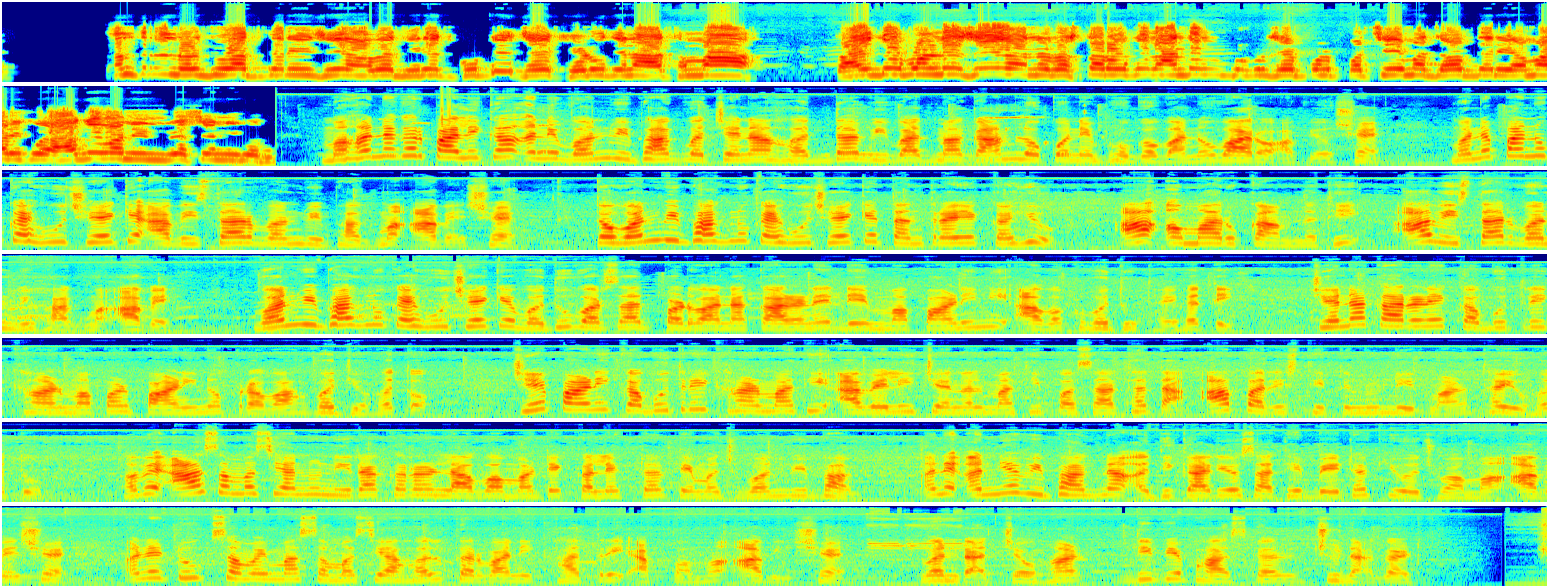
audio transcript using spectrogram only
તંત્રને રજૂઆત કરી છે. હવે ધીરજ ખૂટે છે. ખેડૂત એના હાથમાં કાયદો પણ લેશે અને રસ્તા રોકો આંદોલન પણ કરશે. પણ પછી એમાં જવાબદારી અમારી કોઈ આગેવાની રહેશે નહીં. મહાનગરપાલિકા અને વન વિભાગ વચ્ચેના હદના વિવાદમાં ગામ લોકોને ભોગવવાનો વારો આવ્યો છે. મનપાનું કહેવું છે કે આ વિસ્તાર વન વિભાગમાં આવે છે. તો વન વિભાગનું કહેવું છે કે તંત્રએ કહ્યું, આ અમારું કામ નથી, આ વિસ્તાર વન વિભાગમાં આવે. વન વિભાગનું કહેવું છે કે વધુ વરસાદ પડવાના કારણે ડેમમાં પાણીની આવક વધુ થઈ હતી. જેના કારણે કબૂતરી ખાણમાં પણ પાણીનો પ્રવાહ વધ્યો હતો. જે પાણી કબૂતરી ખાણમાંથી આવેલી ચેનલમાંથી પસાર થતાં આ પરિસ્થિતિનું નિર્માણ થયું હતું. હવે આ સમસ્યાનું નિરાકરણ લાવવા માટે કલેક્ટર તેમજ વન વિભાગ અને અન્ય વિભાગના અધિકારીઓ સાથે બેઠક યોજવામાં આવે છે અને ટૂંક સમયમાં સમસ્યા હલ કરવાની ખાતરી આપવામાં આવી છે. Vanraj Chauhan, Divya Bhaskar, Junagadh.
